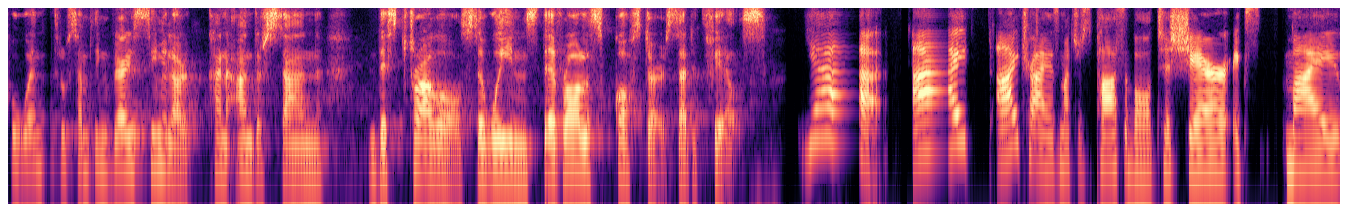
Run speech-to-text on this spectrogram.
who went through something very similar can understand the struggles, the wins, the roller coasters that it feels. Yeah, I I try as much as possible to share ex- my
